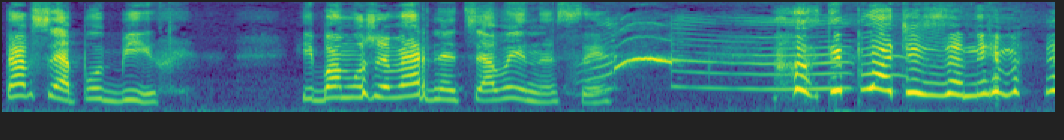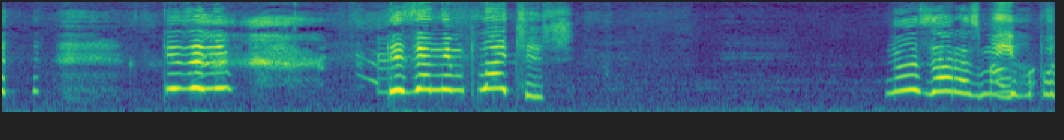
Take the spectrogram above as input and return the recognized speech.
Та все, побіг. Хіба може вернеться, винеси. Ти плачеш за ним. Ти за ним. Ти за ним плачеш. Ну, зараз ми його по...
